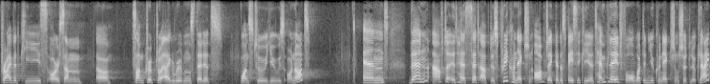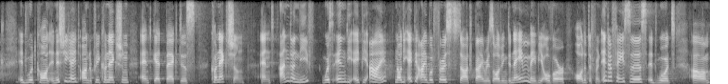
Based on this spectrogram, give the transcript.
private keys or some, uh, some crypto algorithms that it wants to use or not. And then, after it has set up this pre-connection object that is basically a template for what the new connection should look like, it would call initiate on the pre-connection and get back this connection. And underneath, within the API, now the API would first start by resolving the name, maybe over all the different interfaces. It would um,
